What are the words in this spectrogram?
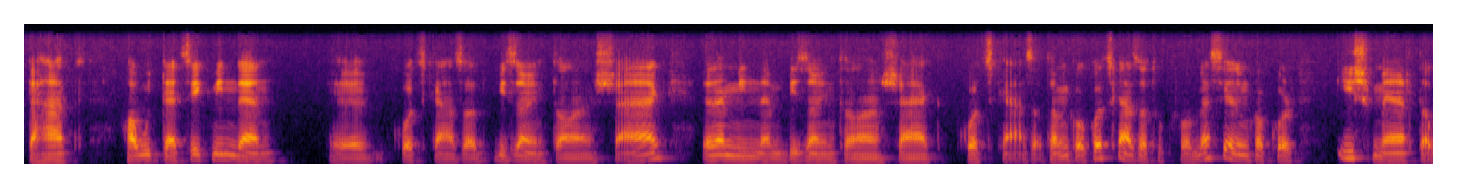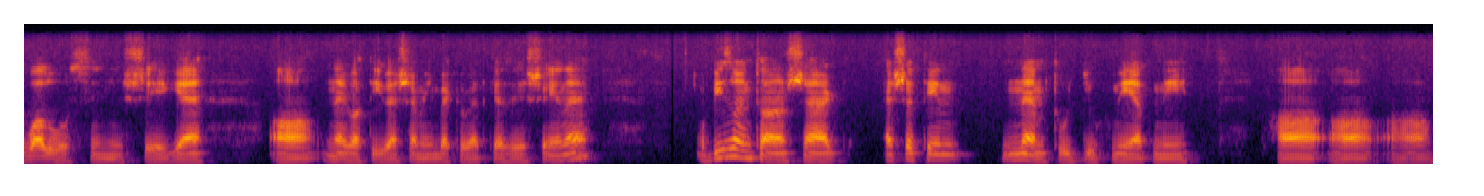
Tehát, ha úgy tetszik, minden kockázat bizonytalanság, de nem minden bizonytalanság kockázat. Amikor kockázatokról beszélünk, akkor ismert a valószínűsége a negatív esemény bekövetkezésének. A bizonytalanság esetén nem tudjuk mérni a, a, a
